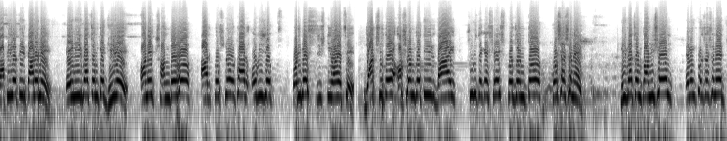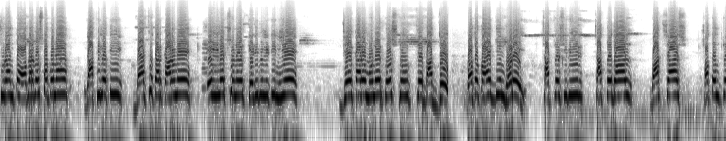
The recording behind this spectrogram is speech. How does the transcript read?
গাফিলতির কারণে এই নির্বাচনকে ঘিরে অনেক সন্দেহ আর প্রশ্ন ওঠার অভিযোগ পরিবেশ সৃষ্টি হয়েছে। জাকসুতে অসঙ্গতির দায় শুরু থেকে শেষ পর্যন্ত প্রশাসনের। নির্বাচন কমিশন এবং প্রশাসনের চূড়ান্ত অব্যবস্থাপনা, গাফিলতি, ব্যর্থতার কারণে এই ইলেকশনের ক্রেডিবিলিটি নিয়ে যে কারও মনে প্রশ্ন উঠতে বাধ্য। গত কয়েকদিন ধরেই ছাত্র শিবির, ছাত্র দল, বাকশাস, স্বতন্ত্র,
